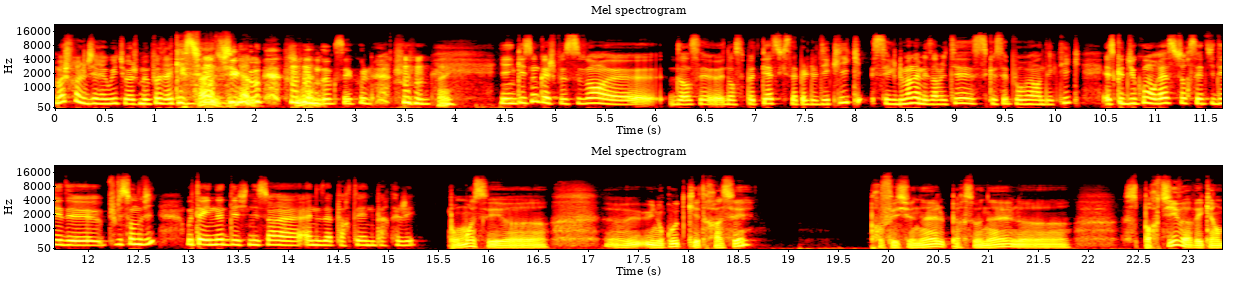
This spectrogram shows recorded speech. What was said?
Moi, je crois que je dirais oui, tu vois, je me pose la question ah, du coup. Donc, c'est cool. Il y a une question que je pose souvent euh, dans, ce, dans ce podcast qui s'appelle le déclic, c'est que je demande à mes invités ce que c'est pour eux un déclic. Est-ce que du coup on reste sur cette idée de pulsion de vie ou tu as une autre définition à, nous apporter, à nous partager? Pour moi c'est euh, une route qui est tracée professionnelle, personnelle, euh, sportive, avec un,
